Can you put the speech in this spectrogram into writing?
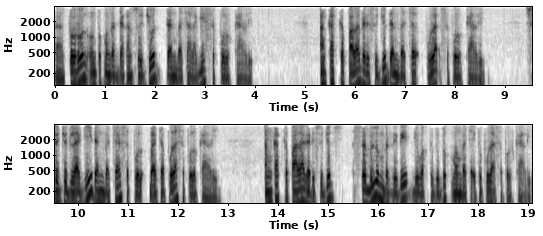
Nah, turun untuk mengerjakan sujud dan baca lagi 10 kali. Angkat kepala dari sujud dan baca pula 10 kali. Sujud lagi dan baca 10 baca pula 10 kali. Angkat kepala dari sujud sebelum berdiri di waktu duduk membaca itu pula 10 kali.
